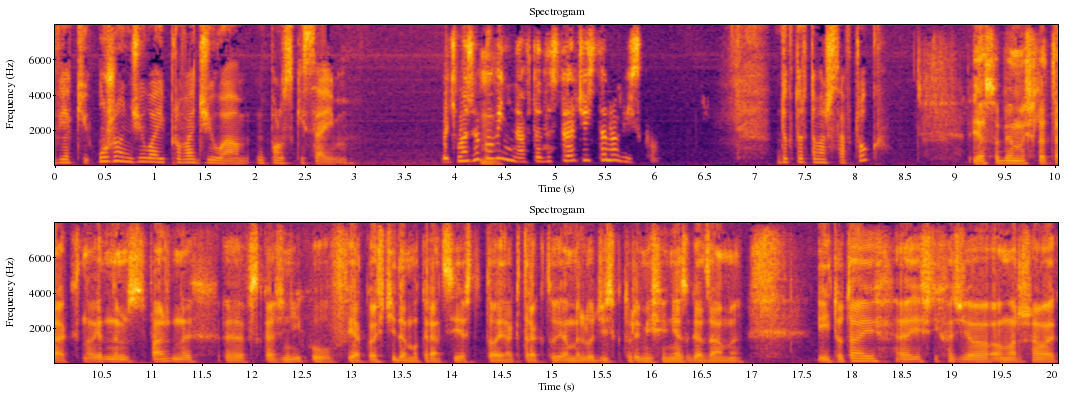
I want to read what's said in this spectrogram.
w jaki urządziła i prowadziła polski Sejm? Być może powinna, wtedy straci stanowisko. Doktor Tomasz Sawczuk? Ja sobie myślę tak, no jednym z ważnych e, wskaźników jakości demokracji jest to, jak traktujemy ludzi, z którymi się nie zgadzamy. I tutaj, e, jeśli chodzi o, o marszałek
